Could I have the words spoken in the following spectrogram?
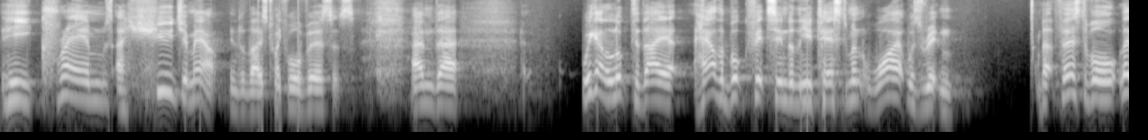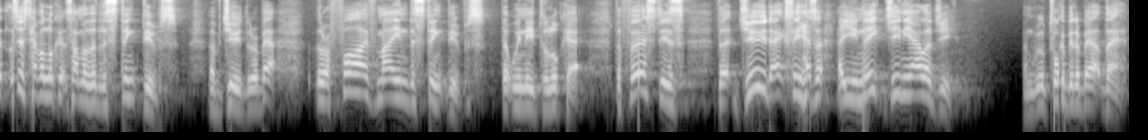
he crams a huge amount into those 24 verses. And uh, we're going to look today at how the book fits into the New Testament, why it was written. But first of all, let's just have a look at some of the distinctives of Jude. There are, about, there are five main distinctives that we need to look at. The first is that Jude actually has a, a unique genealogy, and we'll talk a bit about that.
